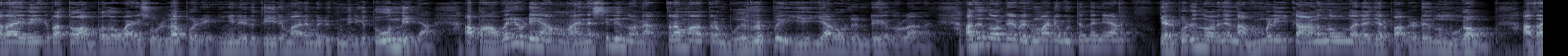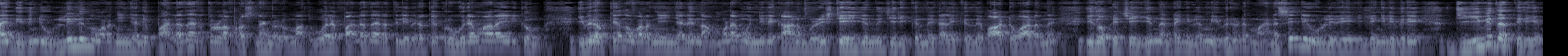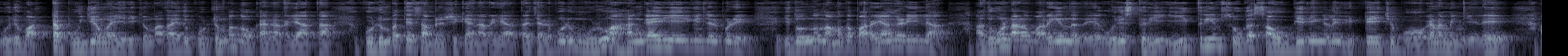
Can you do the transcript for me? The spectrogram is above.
അതായത് പത്തോ അമ്പതോ വയസ്സുള്ളപ്പോൾ ഇങ്ങനെ ഒരു തീരുമാനം എടുക്കുന്ന എനിക്ക് തോന്നുന്നില്ല. അപ്പം അവരുടെ ആ മനസ്സിൽ എന്ന് പറഞ്ഞാൽ അത്രമാത്രം വെറുപ്പ് ഇയാളോടുണ്ട് എന്നുള്ളതാണ്. അതെന്ന് പറഞ്ഞാൽ റഹ്മാന്റെ കുറ്റം തന്നെയാണ്. ചിലപ്പോഴെന്ന് പറഞ്ഞാൽ നമ്മൾ ഈ കാണുന്നതൊന്നുമല്ല ചിലപ്പോൾ അവരുടെ ഒന്ന് മുഖം. അതായത് ഇതിന്റെ ഉള്ളിൽ എന്ന് പറഞ്ഞു കഴിഞ്ഞാൽ പലതരത്തിലുള്ള പ്രശ്നങ്ങളും അതുപോലെ പലതരത്തിൽ ഇവരൊക്കെ ക്രൂരന്മാരായിരിക്കും. ഇവരൊക്കെ എന്ന് പറഞ്ഞു കഴിഞ്ഞാൽ നമ്മുടെ മുന്നിൽ കാണുമ്പോൾ സ്റ്റേജിൽ നിന്ന് ചിരിക്കുന്നു കളിക്കുന്നു പാട്ടുപാടുന്നു ഇതൊക്കെ ചെയ്യുന്നുണ്ടെങ്കിലും ഇവരുടെ മനസ്സിന്റെ ഉള്ളിൽ ഇല്ലെങ്കിൽ ഇവർ ജീവിതത്തിൽ ഒരു വട്ടപൂജ്യമായിരിക്കും. അതായത് കുടുംബം നോക്കാൻ അറിയാത്ത കുടുംബത്തെ സംരക്ഷിക്കാൻ അറിയാത്ത ചിലപ്പോഴും മുഴുവൻ അഹങ്കാരിയായിരിക്കും ചിലപ്പോഴേ. ഇതൊന്നും നമുക്ക് പറയാൻ കഴിയില്ല. അതുകൊണ്ടാണ് പറയുന്നത് ഒരു സ്ത്രീ ഇത്രയും സുഖ സൗകര്യങ്ങൾ ഇട്ടേച്ച് പോകണമെങ്കിൽ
